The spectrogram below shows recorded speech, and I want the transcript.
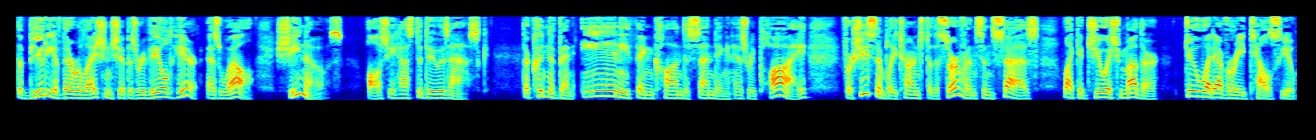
The beauty of their relationship is revealed here as well. She knows. All she has to do is ask. There couldn't have been anything condescending in his reply, for she simply turns to the servants and says, like a Jewish mother, Do whatever he tells you.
